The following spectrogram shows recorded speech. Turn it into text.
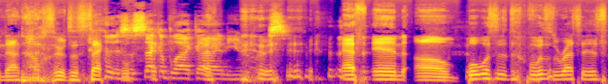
now, no, there's a second. there's a second black guy in the universe. FN. Um, what was it? What was the rest of his?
